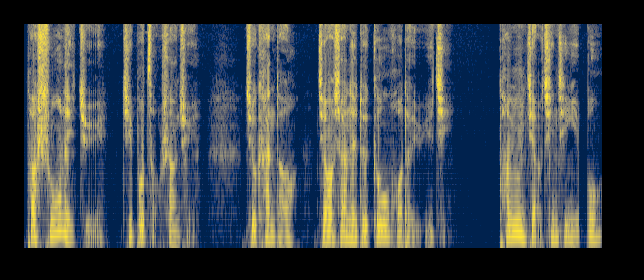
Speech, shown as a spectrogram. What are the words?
他说了一句，几步走上去，就看到脚下那堆篝火的余烬。他用脚轻轻一拨。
